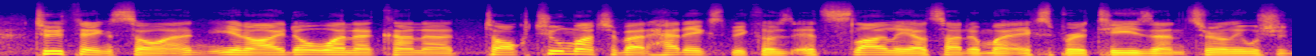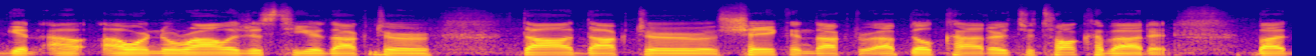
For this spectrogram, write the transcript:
Two things. So you know, I don't want to kind of talk too much about headaches because it's slightly outside of my expertise, and certainly we should get our, neurologist here, Doctor Da, Dr. Sheikh, and Dr. Abdul Qadir to talk about it. But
